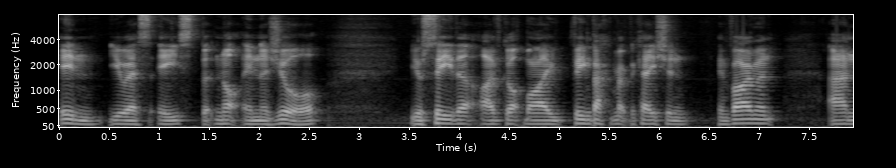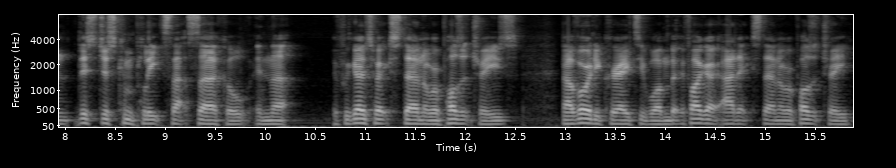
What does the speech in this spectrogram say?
in US East but not in Azure, you'll see that I've got my Veeam backup replication environment, and this just completes that circle in that if we go to external repositories, now I've already created one, but if I go add external repository,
